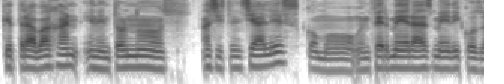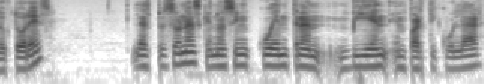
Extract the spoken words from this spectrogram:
que trabajan en entornos asistenciales como enfermeras, médicos, doctores. Las personas que no se encuentran bien, en particular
